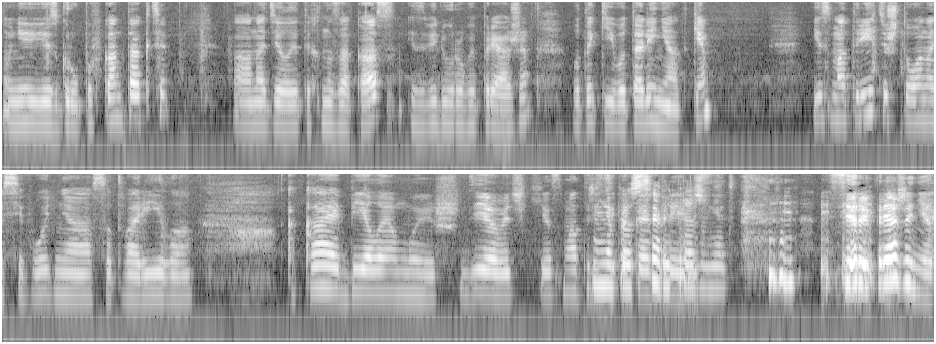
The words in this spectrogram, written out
У нее есть группа ВКонтакте. Она делает их на заказ из велюровой пряжи. Вот такие вот оленятки. И смотрите, что она сегодня сотворила. Какая белая мышь, девочки, смотрите, У меня какая просто серой прелесть. пряжи нет. Серой пряжи нет,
